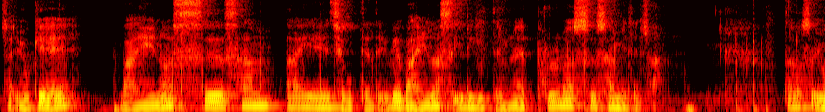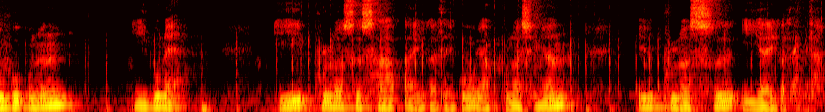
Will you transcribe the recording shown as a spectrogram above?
자 요게 마이너스 3i의 제곱되는데 이게 마이너스 1이기 때문에 플러스 3이 되죠. 따라서 이 부분은 2분의 2 플러스 4i가 되고 약분하시면 1 플러스 2i가 됩니다.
